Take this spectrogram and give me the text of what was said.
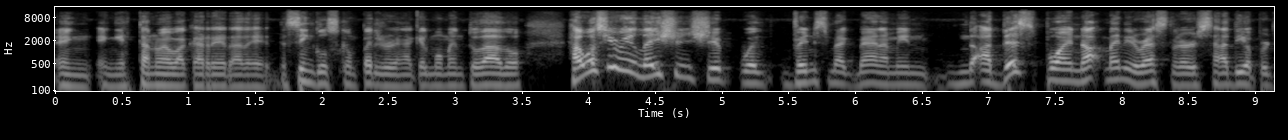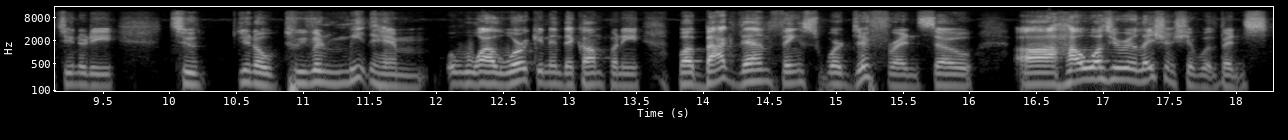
en, en esta nueva carrera de, de, singles competitor en aquel momento dado. How was your relationship with Vince McMahon? I mean, at this point, not many wrestlers had the opportunity to you know to even meet him while working in the company. But back then things were different. So uh, how was your relationship with vince?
